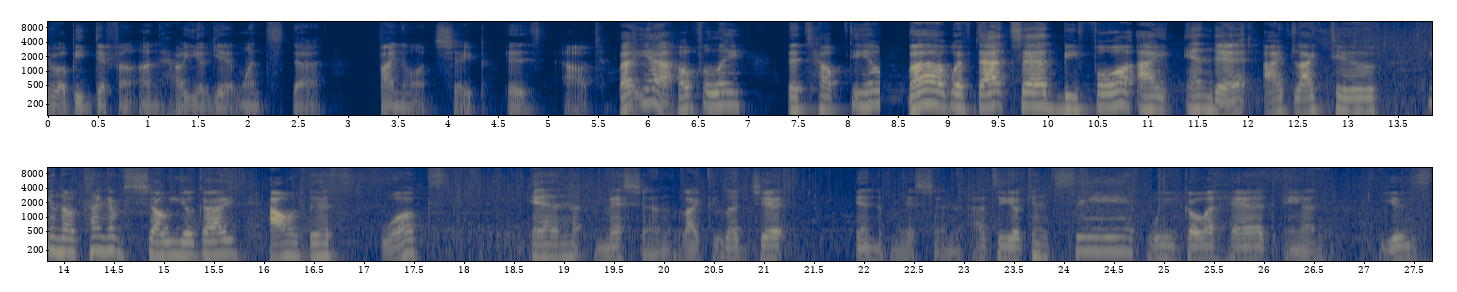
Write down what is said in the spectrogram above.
it will be different on how you get once the final shape is out. But yeah, hopefully this helped you. But with that said, before I end it, I'd like to you know, kind of show you guys how this works in mission, like legit in mission. As you can see, we go ahead and use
